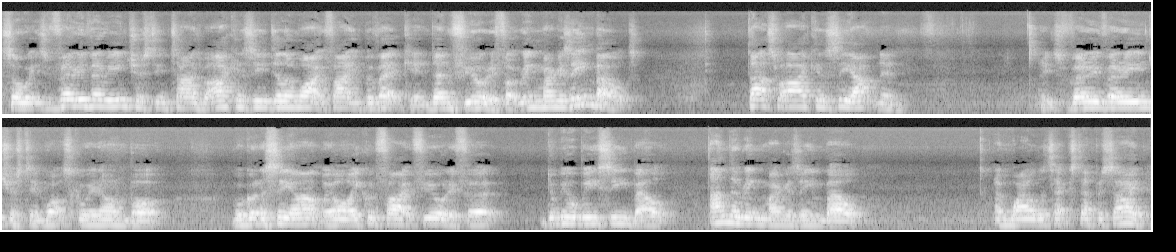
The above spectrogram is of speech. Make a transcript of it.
So it's very, very interesting times. But I can see Dillian Whyte fighting Povetkin, then Fury for Ring Magazine belt. That's what I can see happening. It's very, very interesting what's going on, but we're going to see, aren't we? Oh, he could fight Fury for WBC belt and the Ring Magazine belt and Wilder takes step aside.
